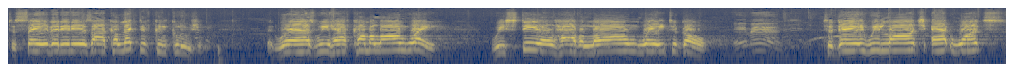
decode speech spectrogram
to say that it is our collective conclusion that whereas we have come a long way, we still have a long way to go. Amen. Today we launch at once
